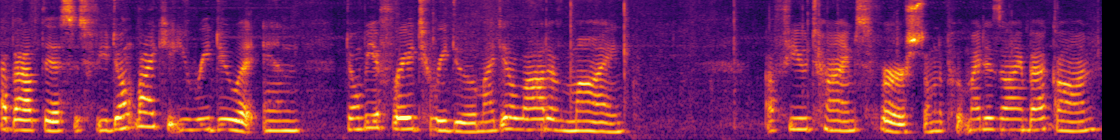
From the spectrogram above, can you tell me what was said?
about this is if you don't like it, you redo it. And don't be afraid to redo them. I did a lot of mine a few times first. So I'm going to put my design back on.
